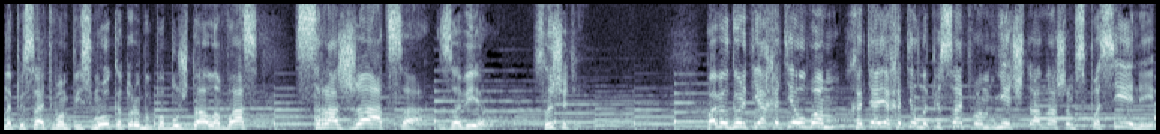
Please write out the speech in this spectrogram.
написать вам письмо, которое бы побуждало вас сражаться за веру. Слышите? Павел говорит, я хотел вам, хотя я хотел написать вам нечто о нашем спасении,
